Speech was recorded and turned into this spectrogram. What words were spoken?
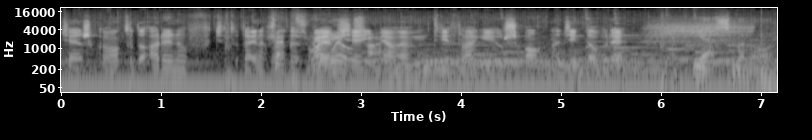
ciężko co do arenów, gdzie tutaj naprawdę wbiłem się i miałem dwie flagi już, o, na dzień dobry. Yes, my lord.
